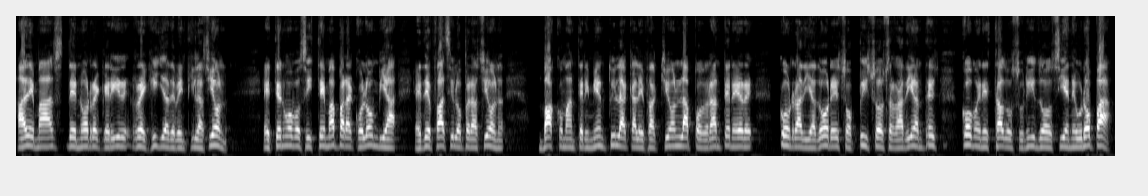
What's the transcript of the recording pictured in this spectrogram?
además de no requerir rejilla de ventilación. Este nuevo sistema para Colombia es de fácil operación, bajo mantenimiento y la calefacción la podrán tener con radiadores o pisos radiantes como en Estados Unidos y en Europa.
